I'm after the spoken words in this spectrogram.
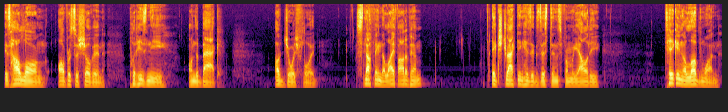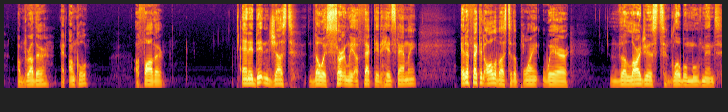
is how long Officer Chauvin put his knee on the back of George Floyd, snuffing the life out of him, extracting his existence from reality, taking a loved one, a brother, an uncle, a father. And it didn't just, though it certainly affected his family, it affected all of us to the point where the largest global movement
